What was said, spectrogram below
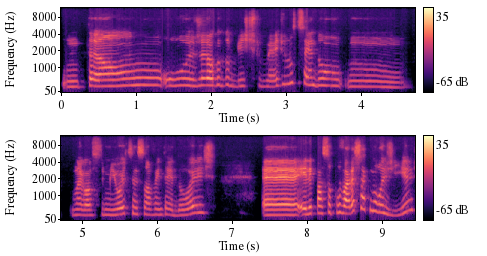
Então, o jogo do bicho, mesmo sendo um, um negócio de 1892, é, ele passou por várias tecnologias,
